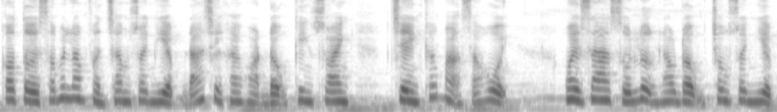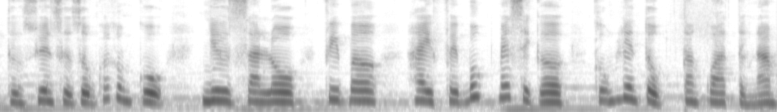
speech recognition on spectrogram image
có tới 65% doanh nghiệp đã triển khai hoạt động kinh doanh trên các mạng xã hội. Ngoài ra, số lượng lao động trong doanh nghiệp thường xuyên sử dụng các công cụ như Zalo, Viber hay Facebook Messenger cũng liên tục tăng qua từng năm.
